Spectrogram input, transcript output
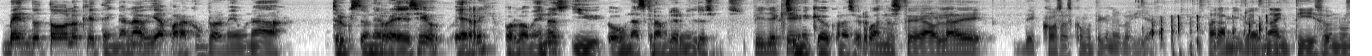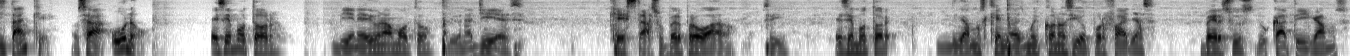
vendo todo lo que tenga en la vida para comprarme una Truckstone RS o R, por lo menos, y, o una Scrambler 1200. Pille que Sí me quedo con las europeas. cuando usted habla de, de cosas como tecnología, para mí las 90 son un tanque. O sea, uno, ese motor viene de una moto, de una GS, que está súper probado, ¿sí? Ese motor, digamos que no es muy conocido por fallas, versus Ducati, digamos.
